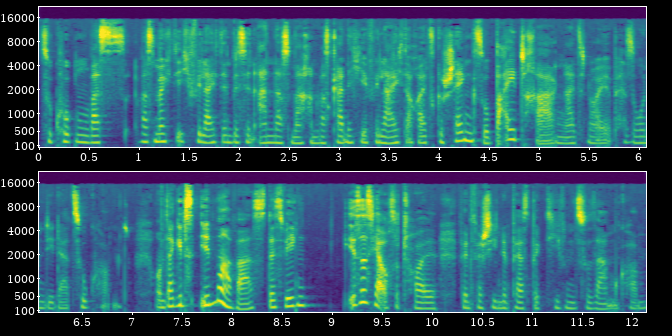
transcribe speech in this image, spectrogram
zu gucken, was, was möchte ich vielleicht ein bisschen anders machen, was kann ich hier vielleicht auch als Geschenk so beitragen als neue Person, die dazukommt. Und da gibt's immer was. Deswegen ist es ja auch so toll, wenn verschiedene Perspektiven zusammenkommen.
